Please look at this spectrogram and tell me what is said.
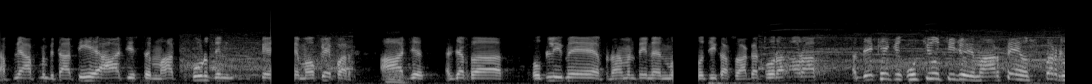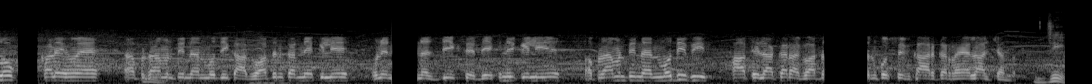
अपने आप में बिताती है। आज इस महत्वपूर्ण दिन के मौके पर आज जब हुबली में प्रधानमंत्री नरेंद्र मोदी का स्वागत हो रहा है और आप देखें कि ऊँची ऊँची जो इमारतें हैं उस पर लोग खड़े हुए हैं प्रधानमंत्री नरेंद्र मोदी का अभिवादन करने के लिए, उन्हें नज़दीक से देखने के लिए, और प्रधानमंत्री नरेंद्र मोदी भी हाथ हिलाकर अभिवादन को स्वीकार कर रहे हैं लालचंद्र जी,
